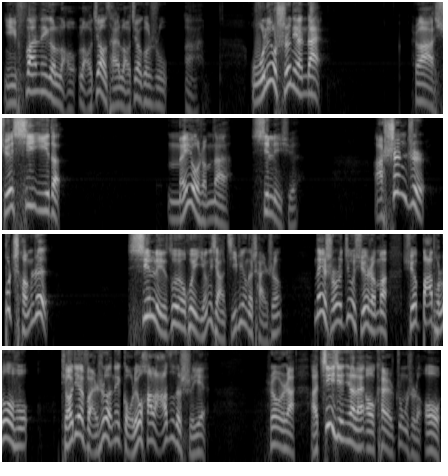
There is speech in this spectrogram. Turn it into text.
你翻那个老老教材、老教科书啊，五六十年代是吧？学西医的没有什么呢？心理学啊，甚至不承认心理作用会影响疾病的产生。那时候就学什么？学巴甫洛夫。条件反射那狗流哈喇子的实验，是不是啊？啊，近些年来哦，开始重视了哦，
